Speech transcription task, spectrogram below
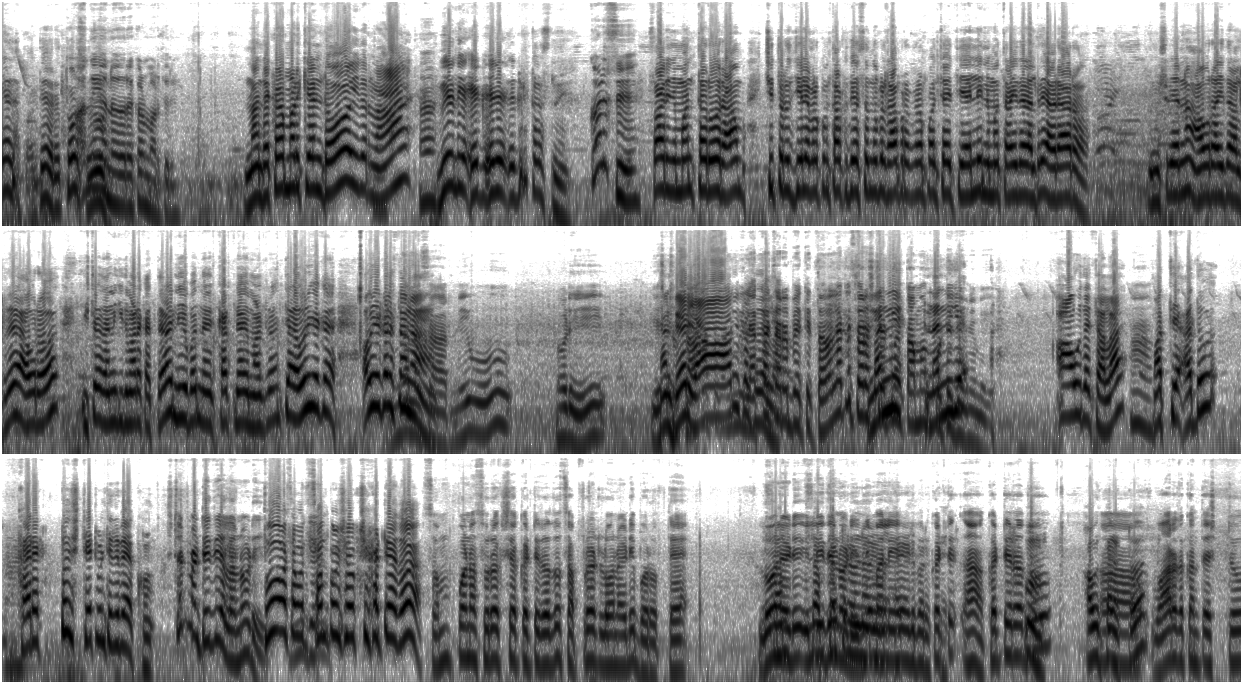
ಹೇಳಪ್ಪ ದೇವ್ರೆ ತೋರಿಸು. ಅದೇನು ರೆಕಾರ್ಡ್ ಮಾಡ್ತೀರಿ? ನಾನು ರೆಕಾರ್ಡ್ ಮಾಡ್ಕೊಂಡು ಇದನ್ನ ವೀರನಿಗೆ ಎಗ್ರಿ ಕಳಿಸ್ತೀನಿ. ಕಳಿಸಿ. ಸರ್ ನಿಮ್ಮಂಥವ್ರು ರಾಮ್ ಚಿತ್ರದುರ್ಗ ಜಿಲ್ಲೆ ಬೆಳಕು ತಾಲೂಕು ದೇವಸ್ಥಾನ ರಾಮಪುರ ಗ್ರಾಮ ಪಂಚಾಯತಿಯಲ್ಲಿ ನಿಮ್ಮ ಹತ್ರ ಇದಾರಲ್ರಿ ಅವ್ರು ಯಾರು? ನಿಮ್ಮ ಹೆಸರೇನು? ಅವ್ರು ಇದಾರಲ್ರಿ. ಅವರು ಇಷ್ಟ ನನಗೆ ಇದು ಮಾಡಕತ್ತಾರ. ನೀವು ಬಂದು ಕಟ್ ನ್ಯಾಯ ಮಾಡ್ರಿ ಅಂತ ಅವರಿಗೆ ಅವ್ರಿಗೆ ಕಳಿಸ್ತಾನ ಸರ್ ನೀವು ನೋಡಿ ನಾನು ಬೇರೆ ಲೆಕ್ಕಾಚಾರ ಬೇಕಿತ್ತಲ್ಲ ಲೆಕ್ಕಾಚಾರ ನನಗೆ- statement ತಗೊಂಡು ನನಗೆ- ಕೊಟ್ಟಿದ್ದೀನಿ ನಿಮಗೆ. ಹೌದತ್ತಲ್ಲ ಮತ್ತೆ ಅದು ಕರೆಕ್ಟ್ ಸ್ಟೇಟ್ಮೆಂಟ್ ಇರಬೇಕು. ಸ್ಟೇಟ್ಮೆಂಟ್ ಇದೆಯಲ್ಲ ನೋಡಿ. ತೋರ್ಸ ಸಂಪೂರ್ಣ ಸುರಕ್ಷೆ ಕಟ್ಟಿರೋದು? ಸಂಪೂರ್ಣ ಸುರಕ್ಷಾ ಕಟ್ಟಿರೋದು ಸಪ್ರೇಟ್ ಲೋನ್ ಐಡಿ ಬರುತ್ತೆ. ಲೋನ್ ಐಡಿ ಇಲ್ಲಿ ಇದೆ ನೋಡಿ loan ನಿಮ್ಮಲ್ಲಿ ID ಬರುತ್ತೆ. ಕಟ್ಟಿ ಹಾ ಕಟ್ಟಿರೋದು ಹೌದು ಕರೆಕ್ಟ್ ವಾರದ ಕಂತ ಎಷ್ಟು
